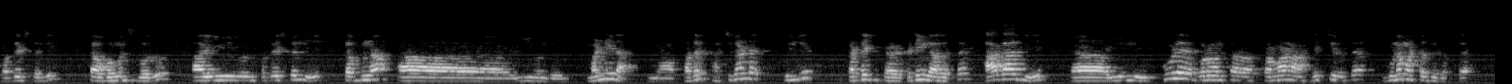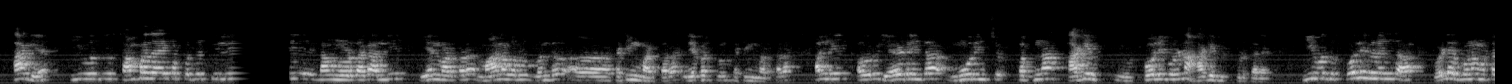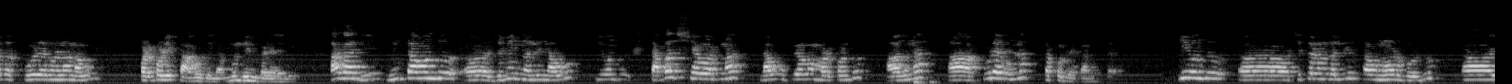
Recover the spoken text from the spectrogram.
ಪ್ರದೇಶದಲ್ಲಿ ತಾವು ಗಮನಿಸಬಹುದು. ಆ, ಈ ಒಂದು ಪ್ರದೇಶದಲ್ಲಿ ಕಬ್ಬನ್ನ ಆ, ಈ ಒಂದು ಮಣ್ಣಿನ ಪದಕ್ಕೆ ಹಚ್ಕೊಂಡೆ ಇಲ್ಲಿ ಕಟಿಂಗ್ ಕಟಿಂಗ್ ಆಗುತ್ತೆ. ಹಾಗಾಗಿ ಇಲ್ಲಿ ಕೂಳೆ ಬರುವಂತ ಪ್ರಮಾಣ ಹೆಚ್ಚಿರುತ್ತೆ ಗುಣಮಟ್ಟದಿರುತ್ತೆ ಹಾಗೆ ಈ ಒಂದು ಸಾಂಪ್ರದಾಯಿಕ ಪದ್ಧತಿಯಲ್ಲಿ ನಾವು ನೋಡಿದಾಗ ಅಲ್ಲಿ ಏನ್ ಮಾಡ್ತಾರ? ಮಾನವರು ಬಂದು ಕಟಿಂಗ್ ಮಾಡ್ತಾರ ಲೇಬರ್ ಬಂದು ಕಟಿಂಗ್ ಮಾಡ್ತಾರ. ಅಲ್ಲಿ ಅವರು ಎರಡರಿಂದ ಮೂರ್ ಇಂಚು ಕಬ್ನ ಹಾಗೆ ಕೋಲಿಗಳನ್ನ ಹಾಗೆ ಬಿಟ್ಬಿಡ್ತಾರೆ. ಈ ಒಂದು ಕೋಲಿಗಳಿಂದ ಒಳ್ಳೆ ಗುಣಮಟ್ಟದ ಕೂಳೆಗಳನ್ನ ನಾವು ಪಡ್ಕೊಳ್ಳಿಕ್ಕೆ ಆಗೋದಿಲ್ಲ ಮುಂದಿನ ಬೆಳೆಯಲ್ಲಿ. ಹಾಗಾಗಿ ಇಂಥ ಒಂದು ಜಮೀನಿನಲ್ಲಿ ನಾವು ಈ ಒಂದು ಸ್ಟಬಲ್ ಶೇವರ್ನ ನಾವು ಉಪಯೋಗ ಮಾಡಿಕೊಂಡು ಅದನ್ನ, ಆ ಕೂಳೆಗಳನ್ನ ತಕ್ಕೋಬೇಕಾಗುತ್ತೆ ಈ ಒಂದು ಚಿತ್ರಣದಲ್ಲಿ ತಾವು ನೋಡ್ಬೋದು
